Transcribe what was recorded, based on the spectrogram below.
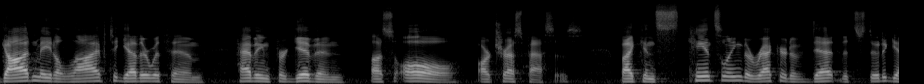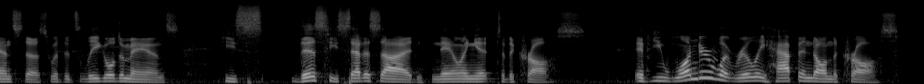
God made alive together with him, having forgiven us all our trespasses by canceling the record of debt that stood against us with its legal demands. He's, this he set aside, nailing it to the cross. If you wonder what really happened on the cross,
